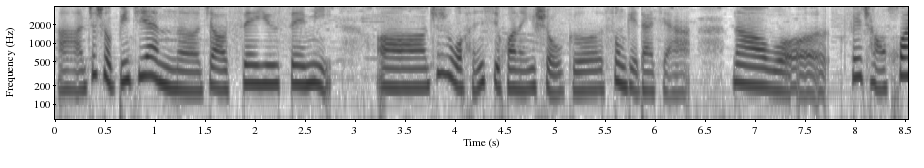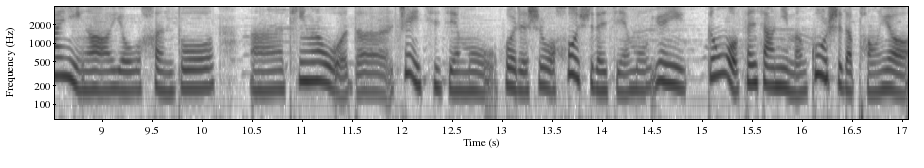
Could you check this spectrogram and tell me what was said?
啊，这首 BGM 呢叫 Say You Say Me，啊，这是我很喜欢的一首歌，送给大家。那我非常欢迎啊，有很多。呃，听了我的这一期节目，或者是我后续的节目，愿意跟我分享你们故事的朋友，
